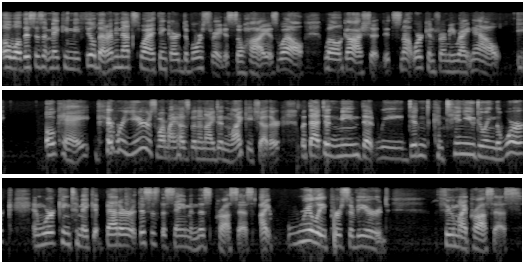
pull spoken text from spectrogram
oh, well, this isn't making me feel better. I mean, that's why I think our divorce rate is so high as well. Well, gosh, it, it's not working for me right now. Okay, there were years where my husband and I didn't like each other, but that didn't mean that we didn't continue doing the work and working to make it better. This is the same in this process. I really persevered through my process.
